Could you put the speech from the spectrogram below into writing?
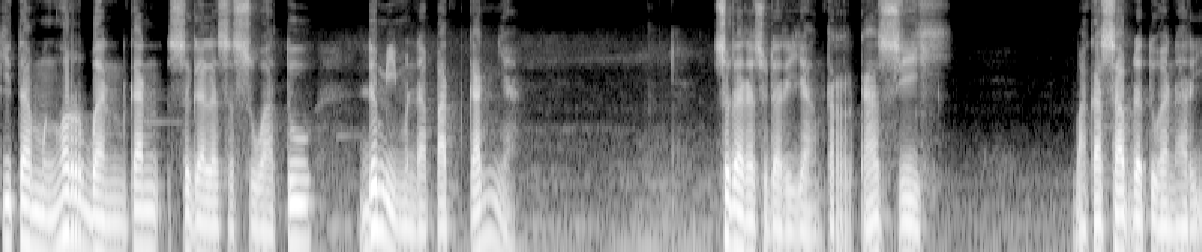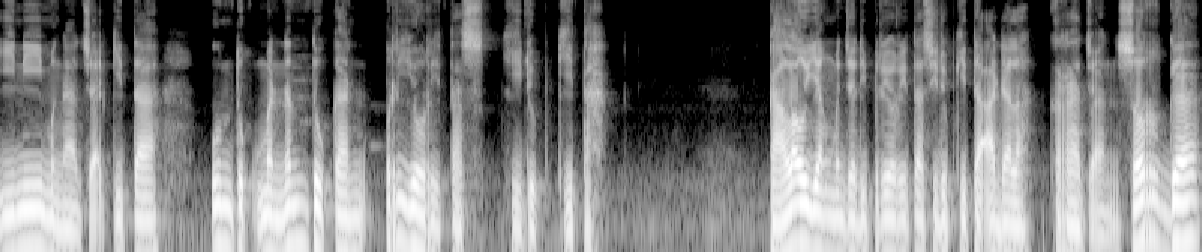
kita mengorbankan segala sesuatu demi mendapatkannya. Saudara-saudari yang terkasih, maka sabda Tuhan hari ini mengajak kita untuk menentukan prioritas hidup kita. Kalau yang menjadi prioritas hidup kita adalah kerajaan sorga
